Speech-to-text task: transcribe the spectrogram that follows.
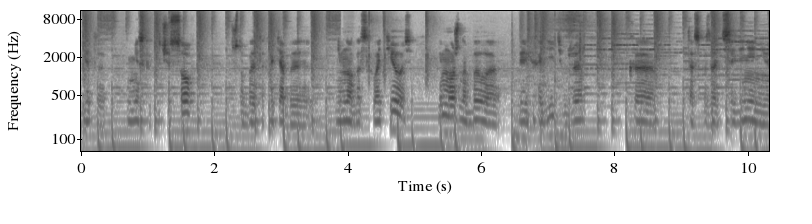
где-то несколько часов, чтобы это хотя бы немного схватилось, и можно было переходить уже к, так сказать, соединению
